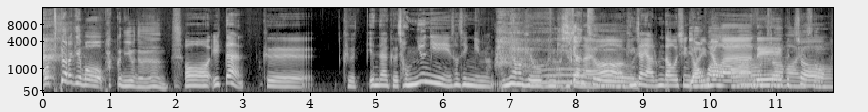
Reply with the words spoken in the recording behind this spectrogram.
뭐 특별하게 뭐 바꾼 이유는 어 일단 그 그 옛날 그 정윤희 선생님 유명한 배우분 아, 계시잖아요. 굉장히 아름다우신 그 유명한 네 그렇죠.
